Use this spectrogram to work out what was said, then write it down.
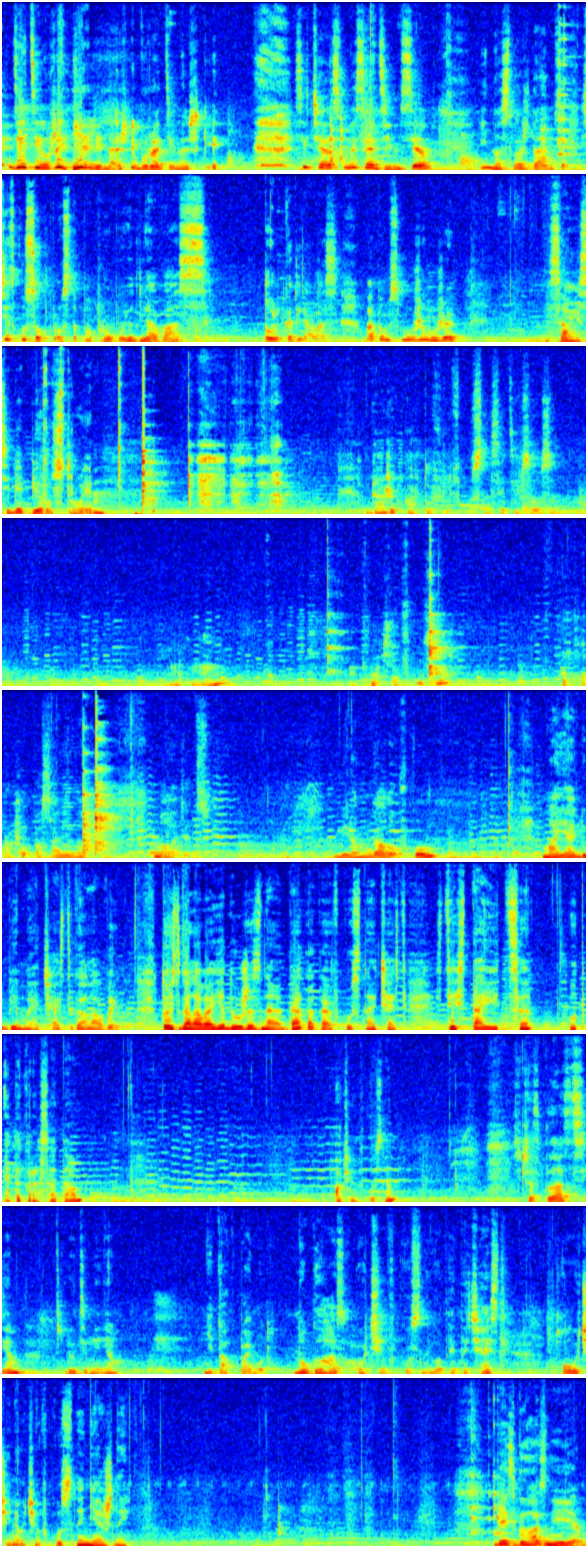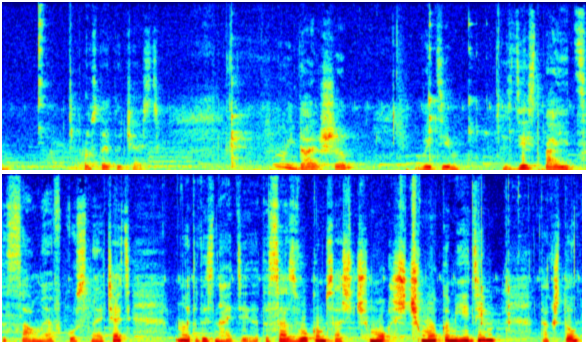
Дети уже ели наши буратиношки. Сейчас мы садимся и наслаждаемся. Сейчас кусок просто попробую для вас только для вас. Потом с мужем уже сами себе пир устроим. Даже картофель вкусно с этим соусом. Мгм. Очень вкусно. Как хорошо посолила. Молодец. Берем головку. Моя любимая часть головы. То есть головоеды уже знают, да, какая вкусная часть. Здесь таится вот эта красота. Очень вкусно. Сейчас глаз съем, люди меня не так поймут. Но глаз очень вкусный. Вот эта часть очень-очень вкусный, нежный. Весь глаз не ем. Просто эту часть. Ну и дальше в эти здесь таится самая вкусная часть. Ну, это вы знаете, это со звуком, со чмо, с чмоком едим. Так что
